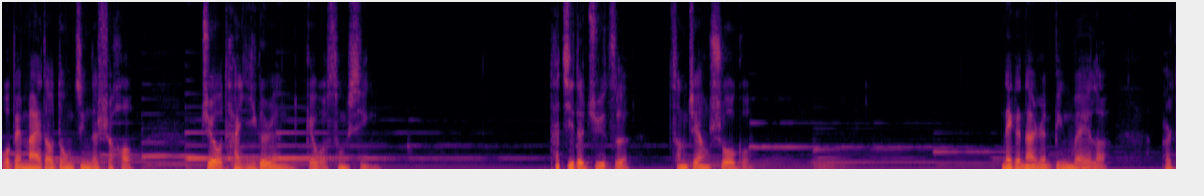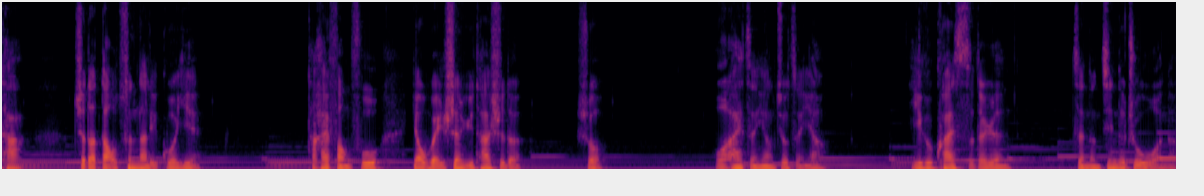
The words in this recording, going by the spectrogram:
我被卖到东京的时候，只有他一个人给我送行。他记得驹子曾这样说过。那个男人病危了，而他却到岛村那里过夜。他还仿佛要委身于他似的，说：“我爱怎样就怎样。一个快死的人，怎能禁得住我呢？”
